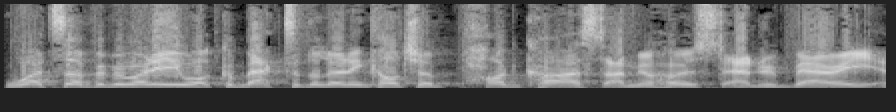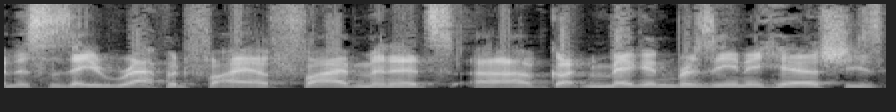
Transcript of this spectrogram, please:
What's up, everybody? Welcome back to the Learning Culture Podcast. I'm your host, Andrew Barry, and this is a rapid fire five minutes. Uh, I've got Meganne Brezina here. She's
